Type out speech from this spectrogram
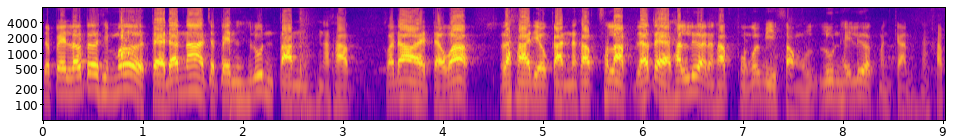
จะเป็นเราเตอร์ทิมเมอร์แต่ด้านหน้าจะเป็นรุ่นตันนะครับ ก็ได้แต่ว่าราคาเดียวกันนะครับ สลับแล้วแต่ท่านเลือกนะครับ ผมก็มี 2 รุ่นให้เลือกเหมือนกันนะครับ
